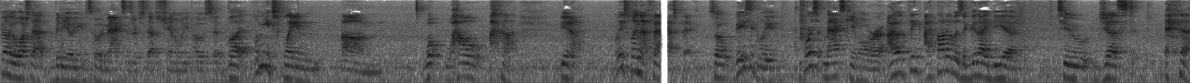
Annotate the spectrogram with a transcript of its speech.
if you want to go watch that video, you can just go to Max's or Steph's channel when he posts it. But let me explain um, what how you know. Let me explain that fast pick. So basically, before Max came over, I would think I thought it was a good idea to just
